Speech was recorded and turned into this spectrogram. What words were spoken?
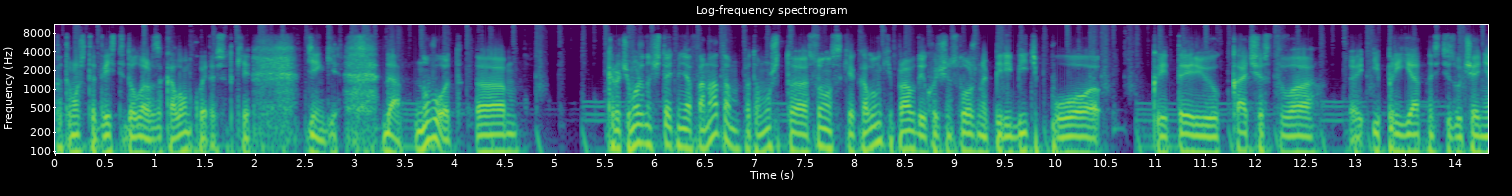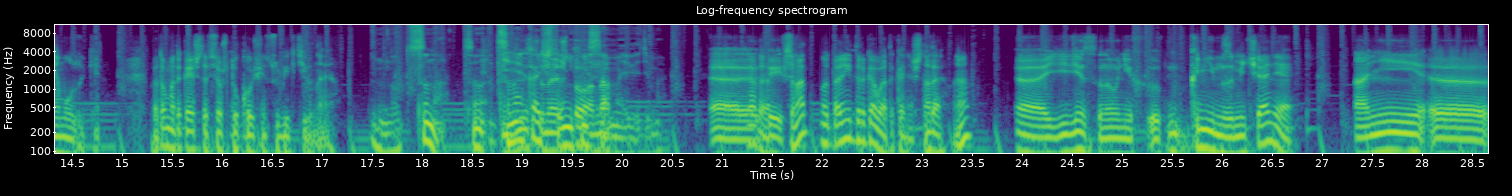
потому что 200 долларов за колонку это все-таки деньги. Да, ну вот. Короче, можно считать меня фанатом, потому что соновские колонки, правда, их очень сложно перебить по критерию качества э, и приятности звучания музыки. Потом это, конечно, все штука очень субъективная. Ну, цена. Цена, цена качество у них не она... самая, видимо. Э, да, да. Цена, ну, они дороговаты, конечно, да. А? Э, единственное у них к ним замечание, они э,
